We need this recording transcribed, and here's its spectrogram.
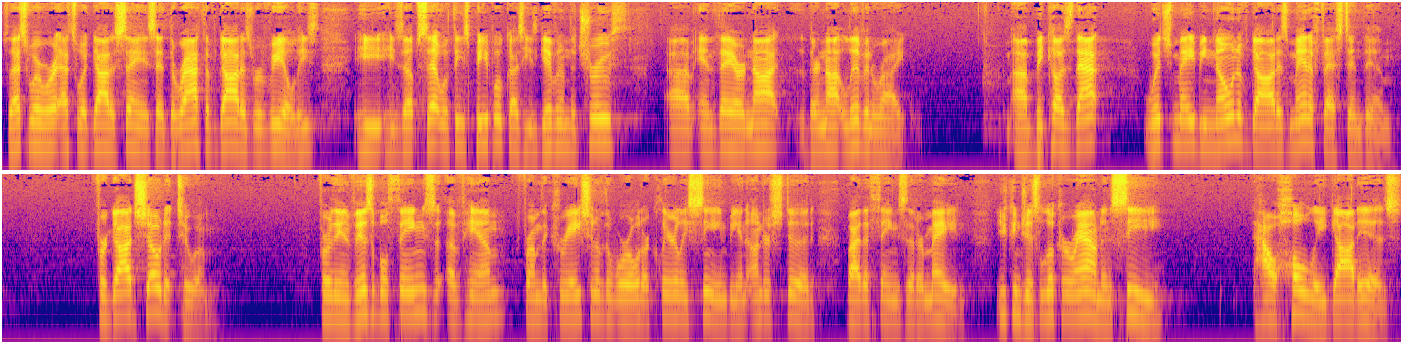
So that's where we're, that's what God is saying. He said the wrath of God is revealed. He's he, he's upset with these people because he's given them the truth, uh, and they are not they're not living right uh, because that which may be known of God is manifest in them. For God showed it to them. For the invisible things of him from the creation of the world are clearly seen, being understood by the things that are made. You can just look around and see how holy God is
